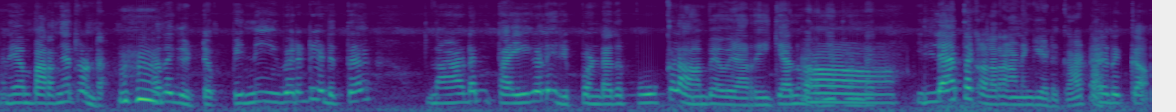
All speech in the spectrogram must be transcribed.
അത് ഞാൻ പറഞ്ഞിട്ടുണ്ട്. അത് കിട്ടും. പിന്നെ ഇവരുടെ അടുത്ത് നാടൻ തൈകൾ ഇരിപ്പുണ്ട്. അത് പൂക്കളാകുമ്പോ അവർ അറിയിക്കാന്ന് പറഞ്ഞിട്ടുണ്ട്. ഇല്ലാത്ത കളറാണെങ്കിൽ എടുക്കാം എടുക്കാം.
